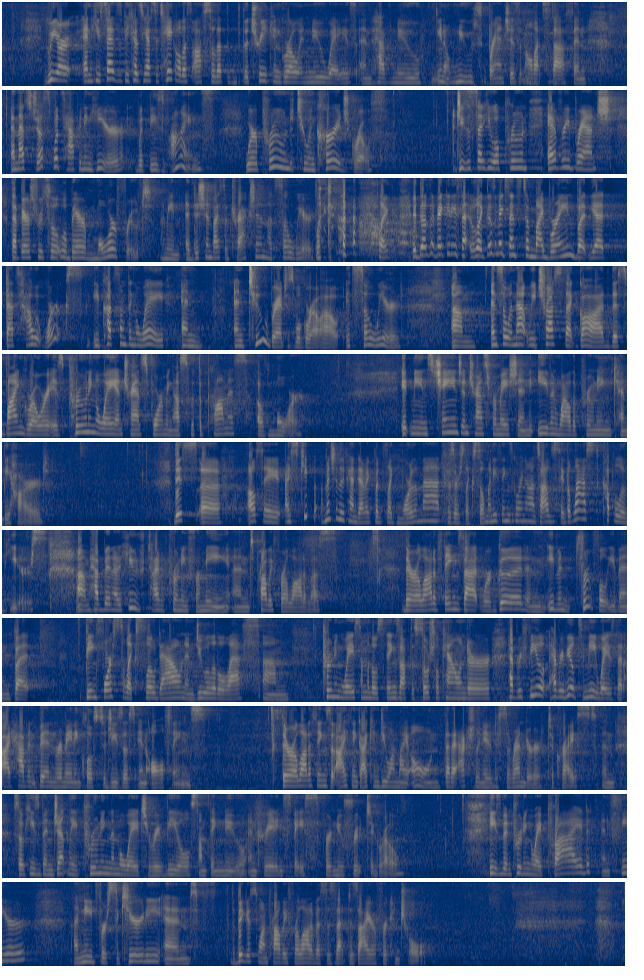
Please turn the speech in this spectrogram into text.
We are, and he says because he has to take all this off so that the, the tree can grow in new ways and have new, you know, new branches and all that stuff. And, and that's just what's happening here with these vines. We're pruned to encourage growth. Jesus said he will prune every branch that bears fruit so it will bear more fruit. I mean, addition by subtraction, that's so weird. Like, like it doesn't make any sense. Like, doesn't make sense to my brain, but yet that's how it works. You cut something away and and two branches will grow out. It's so weird. Um, and so, in that, we trust that God, this vine grower, is pruning away and transforming us with the promise of more. It means change and transformation, even while the pruning can be hard. This, uh, I'll say, I keep mentioning the pandemic, but it's like more than that because there's like so many things going on. So I'll just say the last couple of years um, have been a huge time of pruning for me and probably for a lot of us. There are a lot of things that were good and even fruitful, even, but being forced to like slow down and do a little less. Um, pruning away some of those things off the social calendar have revealed, have revealed to me ways that I haven't been remaining close to Jesus in all things. There are a lot of things that I think I can do on my own that I actually needed to surrender to Christ. And so he's been gently pruning them away to reveal something new and creating space for new fruit to grow. He's been pruning away pride and fear, a need for security, and the biggest one, probably for a lot of us, is that desire for control.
